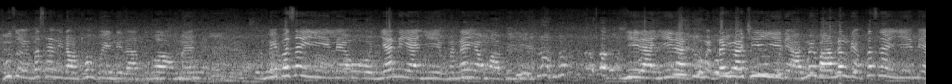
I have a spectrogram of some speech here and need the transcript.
ဘူးဆိုရင်ပတ်စံနေတော့ထုတ်ပေးနေတာသူကအမေအမေပတ်စံရင်လည်းဟိုညနေရရင်မနဲ့ရောက်မှပြီးရေးတာရေးတာသူ့မတက်ရွချင်းရေးတယ်အမေဘာလုပ်တယ်ပတ်စံရေးနေ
